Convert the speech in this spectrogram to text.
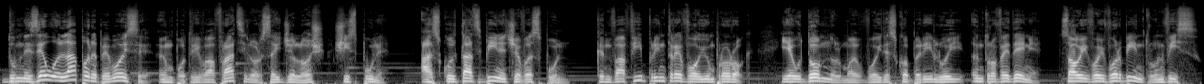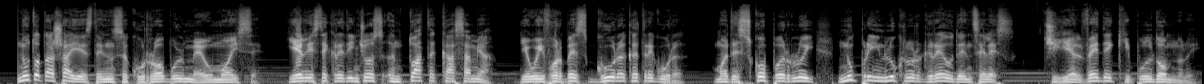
Dumnezeu îl apără pe Moise împotriva fraților săi geloși și spune Ascultați bine ce vă spun. Când va fi printre voi un proroc, eu, Domnul, mă voi descoperi lui într-o vedenie sau îi voi vorbi într-un vis. Nu tot așa este însă cu robul meu Moise. El este credincios în toată casa mea. Eu îi vorbesc gură către gură. Mă descoper lui nu prin lucruri greu de înțeles, ci el vede chipul Domnului.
